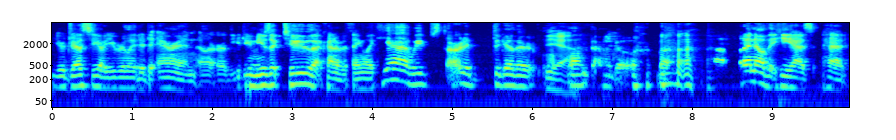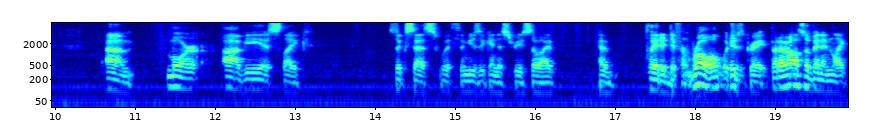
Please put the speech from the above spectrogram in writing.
you're Jesse. Are you related to Aaron? Or, or you do music too? That kind of a thing." Like, yeah, we started together a Yeah. long time ago. but but I know that he has had um, more obvious like success with the music industry, so I have played a different role, which is great. But I've also been in like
